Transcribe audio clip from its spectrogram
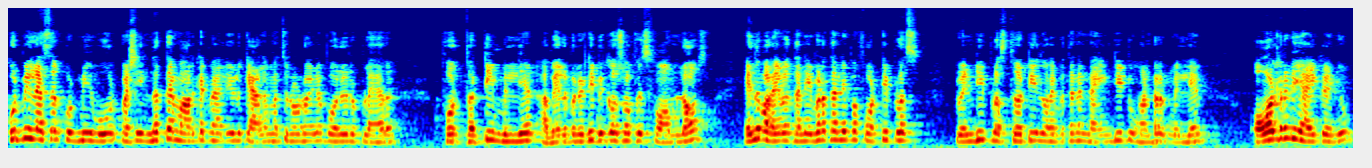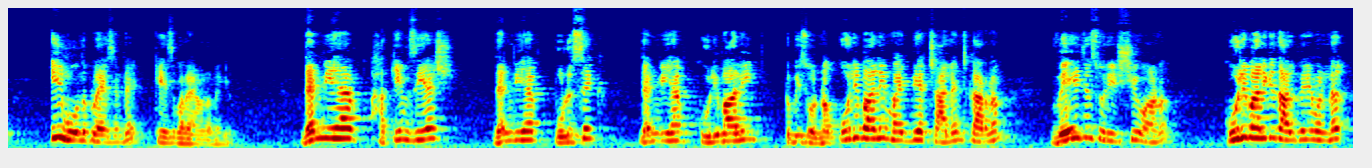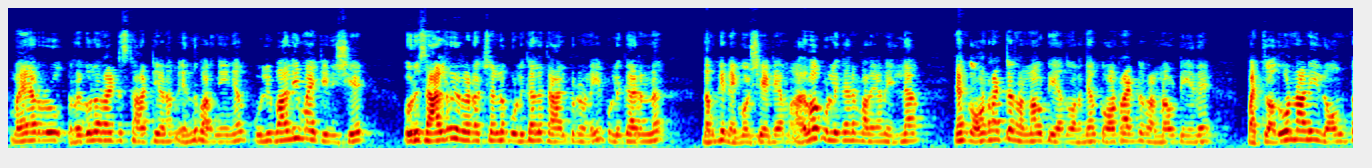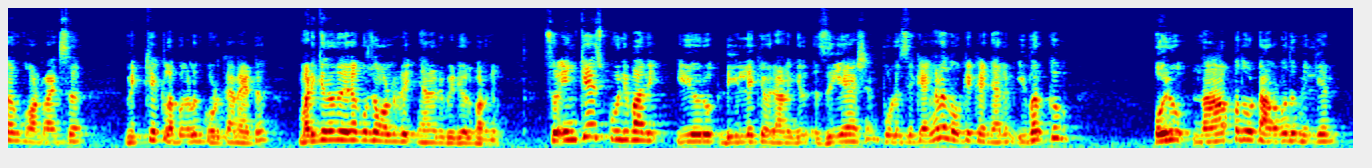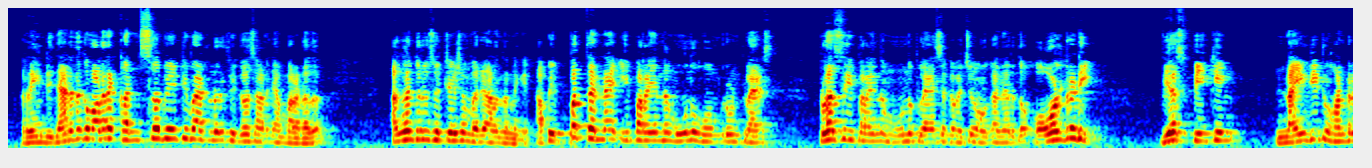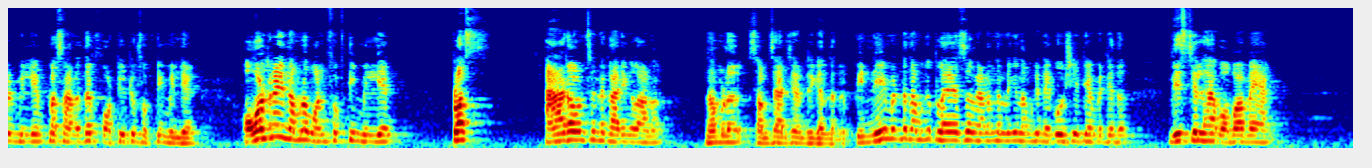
Could be lesser could be more പക്ഷേ ഇന്നത്തെ മാർക്കറ്റ് വാല്യൂയിൽ കാലമച്ചനോടോനെ പോലെ ഒരു player for thirty million availability because of his form loss എന്ന് പറയുമ്പോൾ തന്നെ ഇവിടെ തന്നെ ഇപ്പോൾ forty plus twenty plus thirty എന്ന് പറയുമ്പോൾ തന്നെ ninety to hundred million already ആയിക്കഴിഞ്ഞു. ഈ മൂന്ന് പ്ലേയേഴ്സിന്റെ കേസ് പറയുകയാണെന്നുണ്ടെങ്കിൽ then we have Hakim Ziyech then we have Pulisic then we have Koulibaly to be sold now Koulibaly might be a challenge കാരണം wages ഒരു issue ആണ്. കൂലിബാലിക്ക് താല്പര്യമുണ്ട്. മേയർ റെഗുലർ ആയിട്ട് സ്റ്റാർട്ട് ചെയ്യണം എന്ന് പറഞ്ഞു കഴിഞ്ഞാൽ കൂലിബാലി മൈറ്റ് ഇനിഷ്യേറ്റ് ഒരു സാലറി റിഡക്ഷനിൽ പുള്ളിക്കാരന് താല്പര്യം ഉണ്ടെങ്കിൽ പുള്ളിക്കാരന് നമുക്ക് നെഗോഷിയേറ്റ് ചെയ്യാം. അഥവാ പുള്ളിക്കാരൻ പറയാണ് ഇല്ല ഞാൻ കോൺട്രാക്ട് റൺ ഔട്ട് ചെയ്യാന്ന് പറഞ്ഞാൽ കോൺട്രാക്ട് റൺ ഔട്ട് ചെയ്തേ പറ്റൂ. അതുകൊണ്ടാണ് ഈ ലോങ് ടേം കോൺട്രാക്ട്സ് മിക്ക ക്ലബ്ബുകളും കൊടുക്കാനായിട്ട് മടിക്കുന്നത്. ഇതിനെക്കുറിച്ച് ഓൾറെഡി ഞാനൊരു വീഡിയോയിൽ പറഞ്ഞു. സോ ഇൻ കേസ് കൂലിബാലി ഈ ഒരു ഡീലിലേക്ക് വരാണെങ്കിൽ സിയേഷൻ പുളിസിക്ക് എങ്ങനെ നോക്കിക്കഴിഞ്ഞാലും ഇവർക്കും ഒരു നാൽപ്പത് തൊട്ട് അറുപത് മില്യൺ റേഞ്ച് ഞാനിതൊക്കെ വളരെ കൺസർവേറ്റീവ് ആയിട്ടുള്ള ഒരു ഫിഗേഴ്സ് ആണ് ഞാൻ പറയുന്നത് അങ്ങനത്തെ ഒരു സിറ്റുവേഷൻ വരികയാണെന്നുണ്ടെങ്കിൽ. അപ്പൊ ഇപ്പൊ തന്നെ ഈ പറയുന്ന മൂന്ന് ഹോം ഗ്രൗണ്ട് പ്ലേയേഴ്സ് പ്ലസ് ഈ പറയുന്ന മൂന്ന് പ്ലേയേഴ്സ് ഒക്കെ വെച്ച് നോക്കാൻ നേരത്ത് already we are speaking ninety to hundred million plus another forty to fifty million already നമ്മൾ one fifty million plus add ഓൺസിന്റെ കാര്യങ്ങളാണ് നമ്മൾ സംസാരിച്ചുകൊണ്ടിരിക്കുന്നുണ്ട് പിന്നെയും ഉണ്ട് നമുക്ക് പ്ലേയേഴ്സ് വേണമെന്നുണ്ടെങ്കിൽ നമുക്ക് നെഗോഷിയേറ്റ് ചെയ്യാൻ പറ്റിയത്. വി സ്റ്റിൽ ഹാവ് ഒബാമയാങ്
